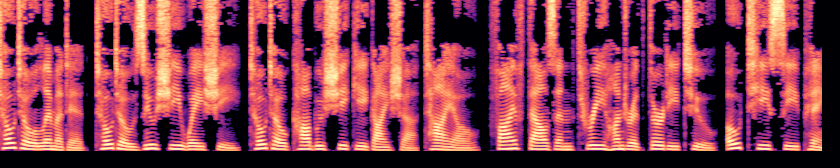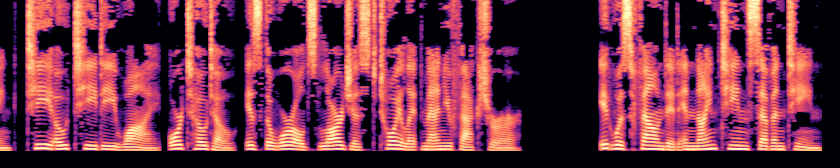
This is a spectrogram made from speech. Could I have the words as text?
Toto Limited, Toto Zushi Weishi, Toto Kabushiki Gaisha, Taiyo, 5332, OTC Pink, TOTDY, or Toto, is the world's largest toilet manufacturer. It was founded in 1917,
